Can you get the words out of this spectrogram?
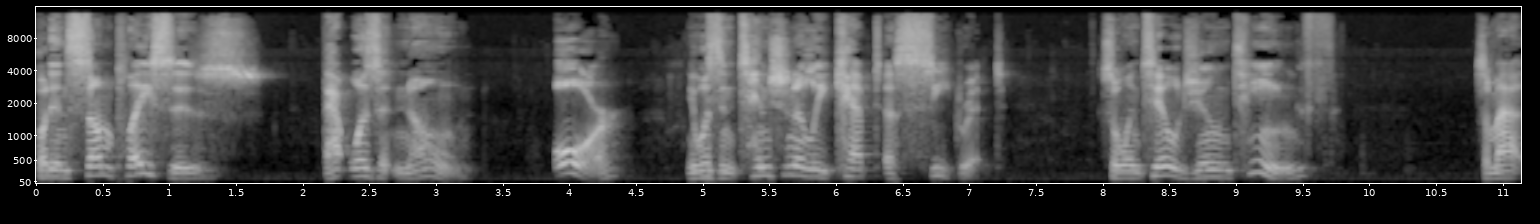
But in some places, that wasn't known, or it was intentionally kept a secret. So until Juneteenth, some, uh,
